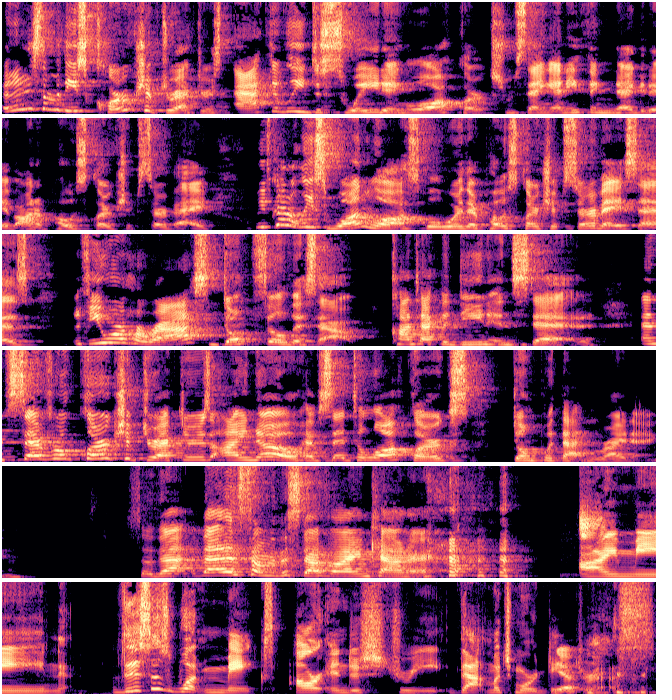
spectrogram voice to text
And then some of these clerkship directors actively dissuading law clerks from saying anything negative on a post clerkship survey. We've got at least one law school where their post clerkship survey says if you were harassed, don't fill this out. Contact the dean instead. And several clerkship directors I know have said to law clerks, don't put that in writing. So that that is some of the stuff I encounter. I mean, this is what makes our industry that much more dangerous.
